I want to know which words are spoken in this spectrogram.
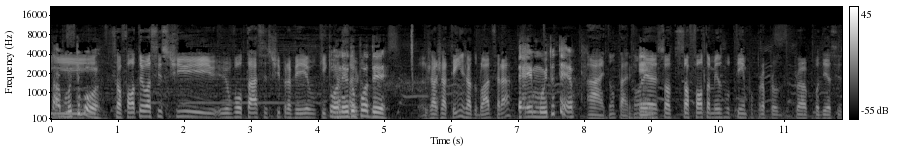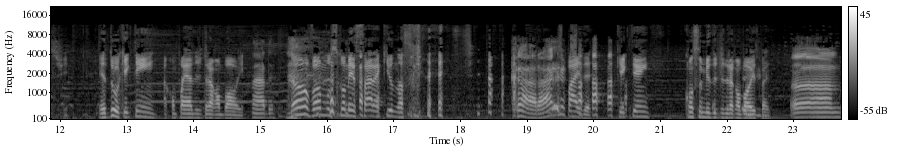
Tá E muito boa. Só falta eu assistir, eu voltar a assistir pra ver o que, que Torneio já do Poder. já já tem já dublado, será? Tem muito tempo. Ah, então tá. Então Tem. é, só, só falta mesmo tempo pra poder assistir. Edu, o que, que tem acompanhado de Dragon Ball aí? Nada. Então vamos começar aqui o nosso Caraca. Spider. O que, que tem consumido de Dragon Ball aí, Spider? Ahn,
